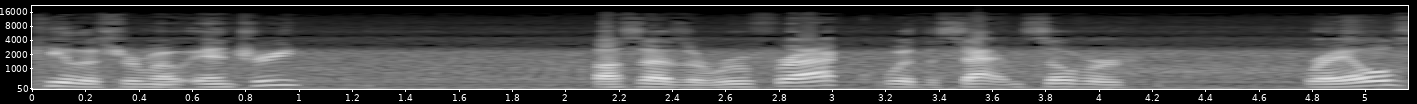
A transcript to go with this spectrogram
Keyless remote entry. Also has a roof rack with the satin silver rails.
